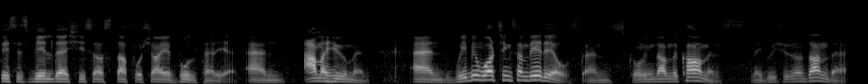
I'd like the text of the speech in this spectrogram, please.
This is Vilde. She's a Staffordshire Bull Terrier. And I'm a human. And we've been watching some videos and scrolling down the comments. Maybe we shouldn't have done that.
